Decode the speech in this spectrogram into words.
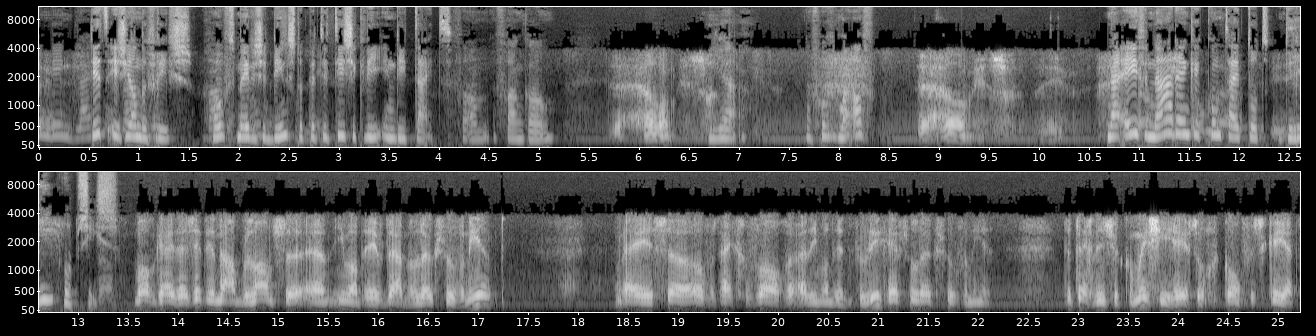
Uh, Dit is Jan de Vries, hoofdmedische dienst op het TT-circuit in die tijd van Franco. De helm is Ja, dan vroeg ik me af. De helm is. Na even nadenken komt hij tot drie opties. Mogelijkheid, hij zit in de ambulance en iemand heeft daar een leuk souvenir. Hij is uh, over het hek gevlogen en iemand in het publiek heeft een leuk souvenir. De technische commissie heeft hem geconfiskeerd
